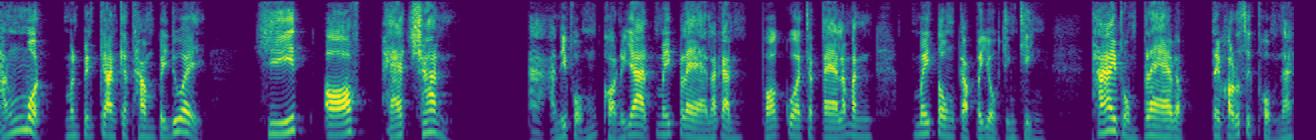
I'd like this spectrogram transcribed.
ทั้งหมดมันเป็นการกระทำไปด้วย heat of passion อะอันนี้ผมขออนุญาตไม่แปลแล้วกัน เพราะกลัวจะแปลแล้วมันไม่ตรงกับประโยคจริง ๆ ถ้าให้ผมแปลแบบในความรู้สึกผมนะ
